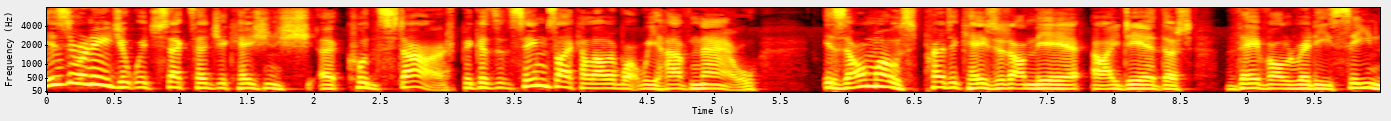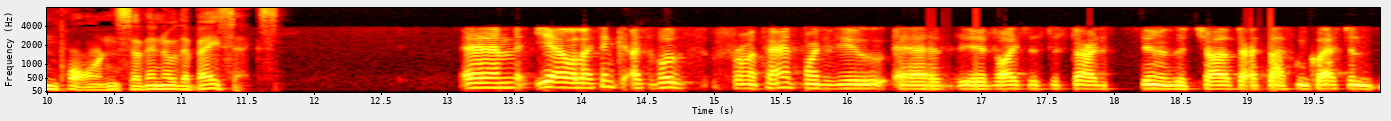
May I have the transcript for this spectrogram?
is there an age at which sex education sh- uh, could start? Because it seems like a lot of what we have now is almost predicated on the idea that they've already seen porn, so they know the basics. Um, yeah, well, I think, I suppose, from a parent's point of view, uh, the advice is to start as soon as the child starts asking questions.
